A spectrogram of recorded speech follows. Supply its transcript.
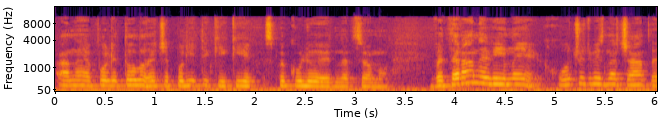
а не політологи чи політики, які спекулюють на цьому. Ветерани війни хочуть відзначати,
